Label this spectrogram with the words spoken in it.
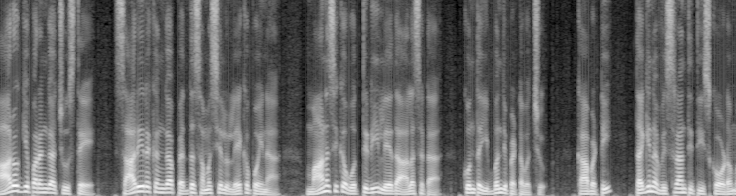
ఆరోగ్యపరంగా చూస్తే శారీరకంగా పెద్ద సమస్యలు లేకపోయినా మానసిక ఒత్తిడి లేదా అలసట కొంత ఇబ్బంది పెట్టవచ్చు. కాబట్టి తగిన విశ్రాంతి తీసుకోవడం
